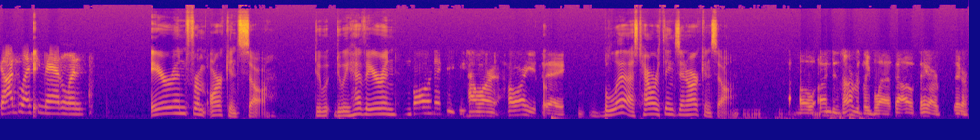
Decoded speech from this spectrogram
God bless you, Madeline. Aaron from Arkansas. Do do we have Aaron? Morning. How are how are you today? Blessed. How are things in Arkansas? Oh, undeservedly blessed. Oh, they are they are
